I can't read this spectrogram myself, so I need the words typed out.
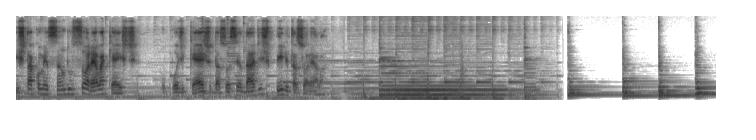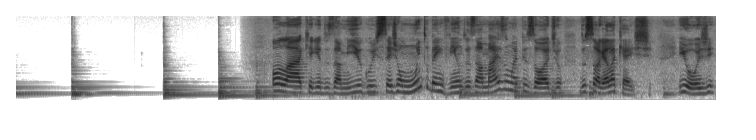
está começando o Sorella Cast, o podcast da Sociedade Espírita Sorella. Olá, queridos amigos, sejam muito bem-vindos a mais um episódio do Sorella Cast. E hoje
